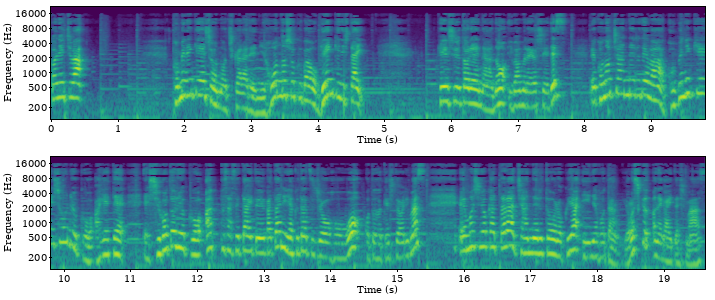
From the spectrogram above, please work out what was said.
こんにちは。コミュニケーションの力で日本の職場を元気にしたい。研修トレーナーの岩村よしえです。このチャンネルではコミュニケーション力を上げて仕事力をアップさせたいという方に役立つ情報をお届けしております。もしよかったらチャンネル登録やいいねボタンよろしくお願いいたします。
